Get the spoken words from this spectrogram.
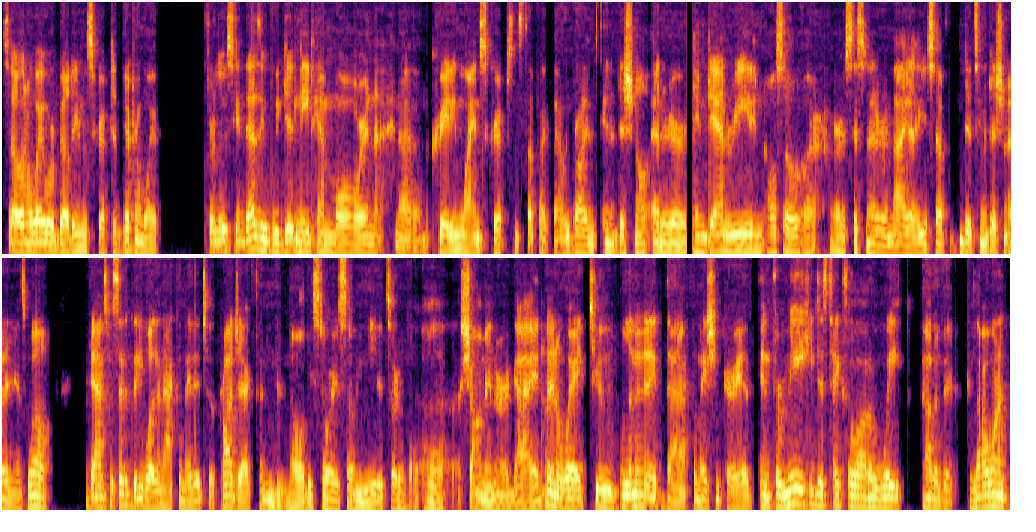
So, in a way, we're building the script a different way for Lucy and Desi, we did need him more in, in uh, creating line scripts and stuff like that. We brought in an additional editor named Dan Reed and also our, our assistant editor, Naya Youssef, did some additional editing as well. Dan specifically, wasn't acclimated to the project and didn't know all these stories, so he needed sort of a, a, shaman or a guide in a way to eliminate that acclimation period. And for me, he just takes a lot of weight out of it because I want to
